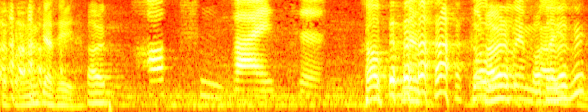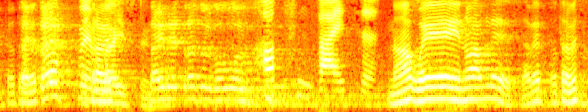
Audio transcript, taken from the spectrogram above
Se pronuncia así. A ver, Hopfenweisse. Hoffen, a ver, otra vez, güey. Otra vez. Otra vez. Está ahí retraso el Google. Hopfenweisse. No, güey, no hables. A ver, otra vez.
